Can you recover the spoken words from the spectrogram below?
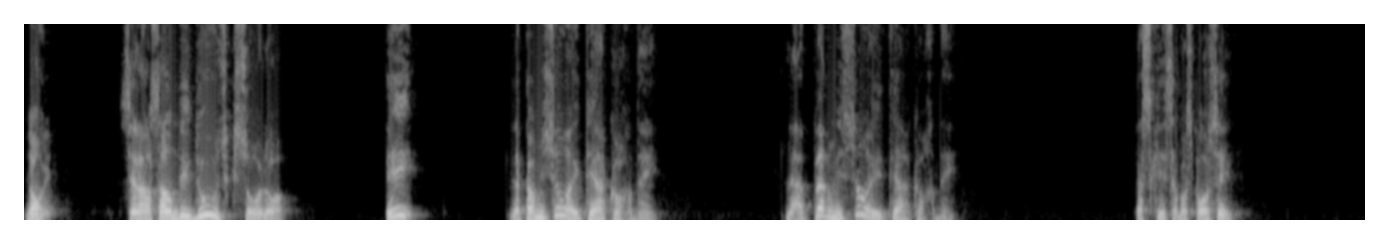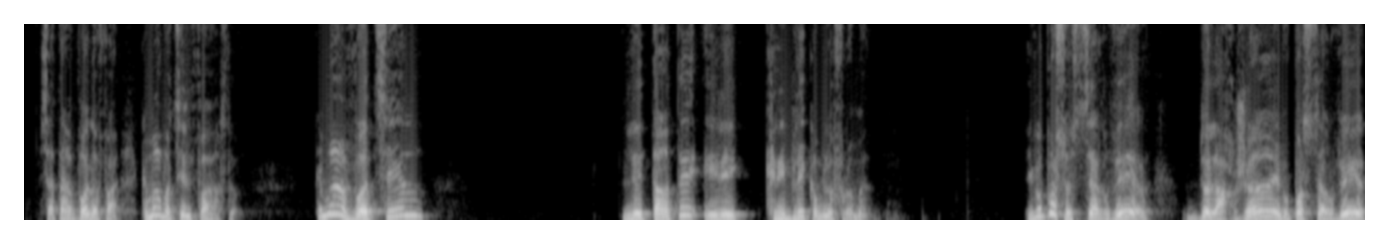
Donc, c'est l'ensemble des douze qui sont là. Et la permission a été accordée. La permission a été accordée. Parce que ça va se passer. Satan va le faire. Comment va-t-il faire cela? Comment va-t-il les tenter et les cribler comme le froment? Il ne va pas se servir de l'argent, il ne va pas se servir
